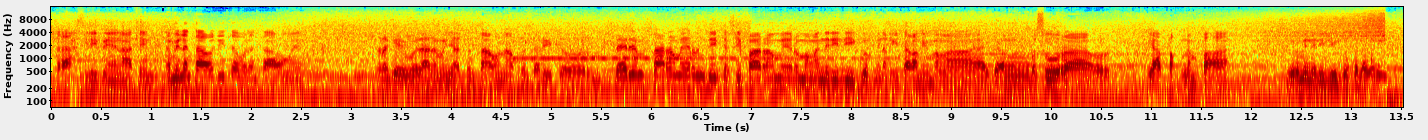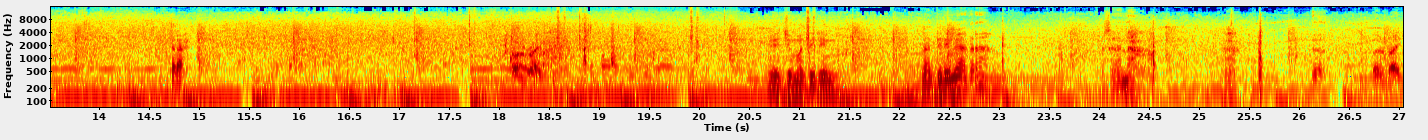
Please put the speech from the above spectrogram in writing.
Tara, silipin na natin. Kami lang tao dito, walang tao ngayon. Talaga eh, wala naman yata tao napunta rito. Or, pero parang meron din kasi parang meron mga naliligo. May nakita kami mga ibang basura or yapak ng paa. Siguro may naliligo talaga rito. Tara. Alright. Medyo madilim. Nadilim na, tara. Sana. Alright.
